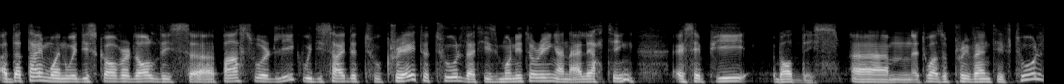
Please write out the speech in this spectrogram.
at the time when we discovered all this uh, password leak, we decided to create a tool that is monitoring and alerting SAP about this. Um, it was a preventive tool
